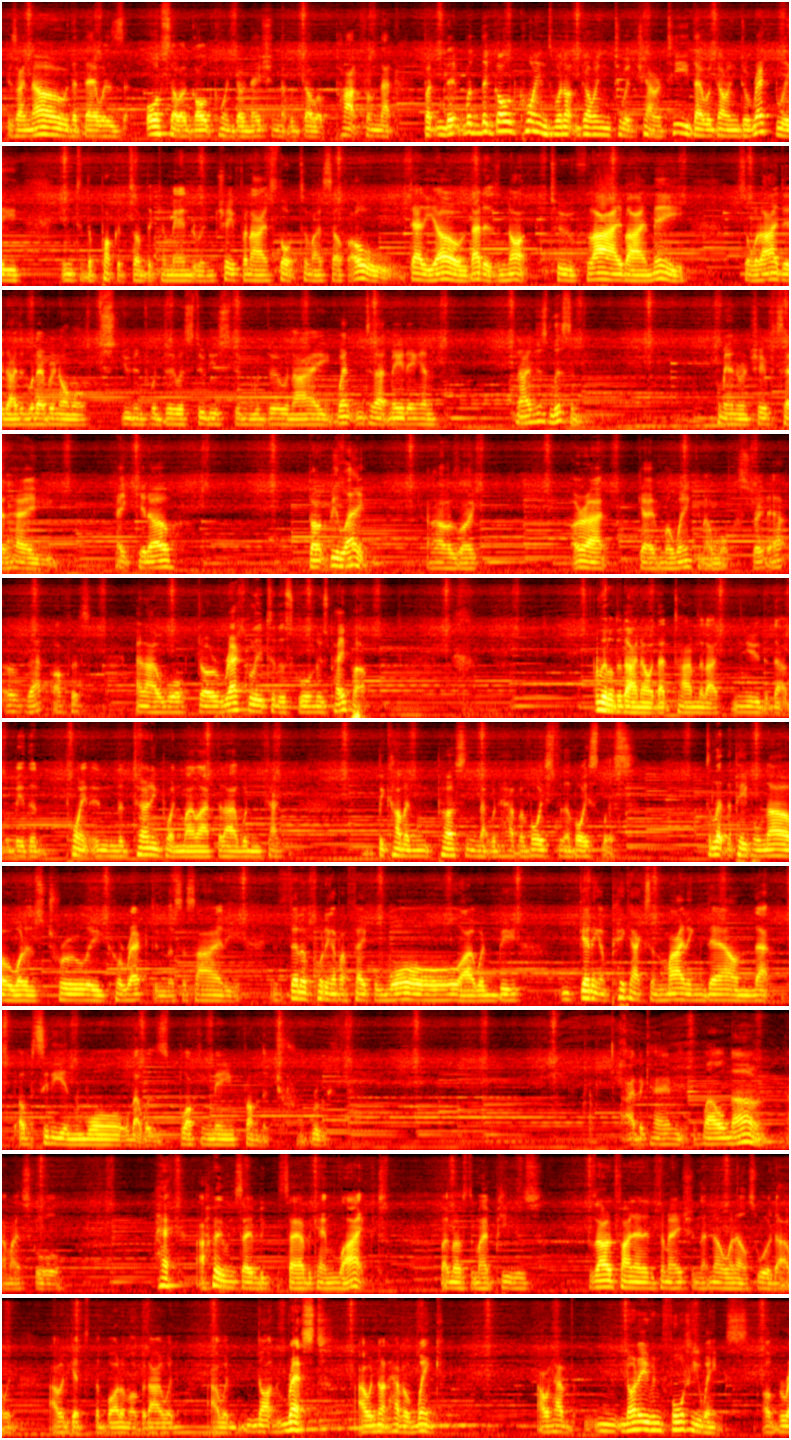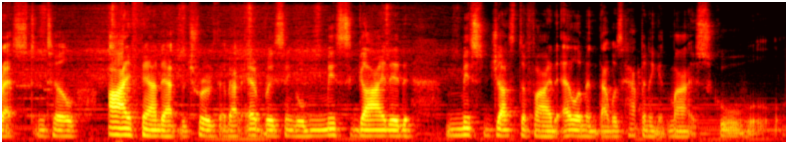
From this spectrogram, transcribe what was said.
Because I know that there was also a gold coin donation that would go apart from that. But the, the gold coins were not going to a charity, they were going directly into the pockets of the commander in chief, and I thought to myself, oh, daddy, oh, that is not to fly by me. So what I did, I did what every normal student would do, a studious student would do, and I went into that meeting and, and I just listened. Commander in chief said, hey, hey kiddo, don't be late. And I was like, alright gave him a wink, and I walked straight out of that office and I walked directly to the school newspaper. Little did I know at that time that I knew that that would be the point in the turning point in my life that I would, in fact, become a person that would have a voice to the voiceless. To let the people know what is truly correct in the society. Instead of putting up a fake wall, I would be getting a pickaxe and mining down that obsidian wall that was blocking me from the truth. I became well known at my school. Heck, I would even say say I became liked by most of my peers because I would find out information that no one else would. I would I would get to the bottom of it. I would I would not rest. I would not have a wink. I would have not even 40 winks of rest until I found out the truth about every single misguided, misjustified element that was happening at my school.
